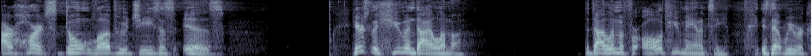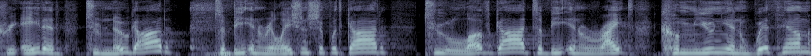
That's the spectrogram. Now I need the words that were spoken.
Our hearts don't love who Jesus is. Here's the human dilemma. The dilemma for all of humanity is that we were created to know God, to be in relationship with God, to love God, to be in right communion with Him.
